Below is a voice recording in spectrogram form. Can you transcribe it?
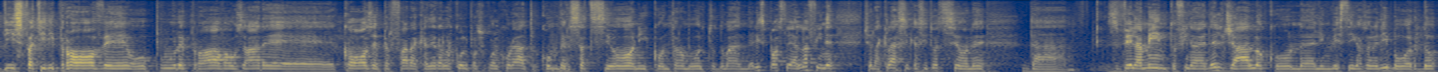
disfati di prove oppure prova a usare cose per far cadere la colpa su qualcun altro, conversazioni, contano molto domande e risposte e alla fine c'è la classica situazione da svelamento finale del giallo con l'investigatore di bordo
